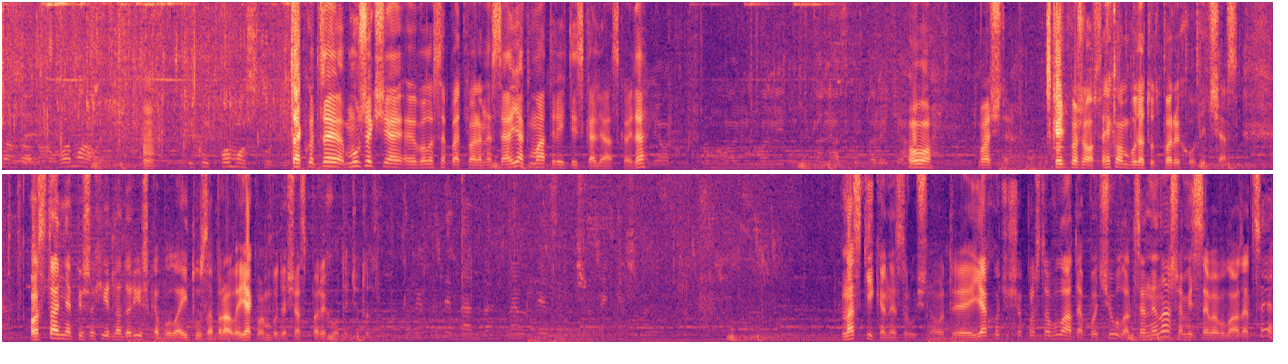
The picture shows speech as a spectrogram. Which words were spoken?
нас ламали. І хоч по мосту. Так оце мужик ще е, велосипед перенесе, а як матері йти з коляскою, так? Я допомагав інваліду коляски перетягнути. Бачите. Скажіть, пожалуйста, як вам буде тут переходити зараз? Остання пішохідна доріжка була і ту забрали. Як вам буде зараз переходити тут? Наскільки незручно? От е, я хочу, щоб просто влада почула. Це не наша місцева влада, це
